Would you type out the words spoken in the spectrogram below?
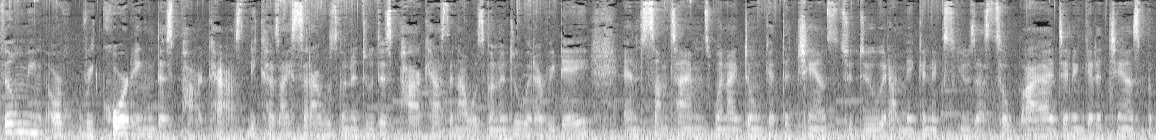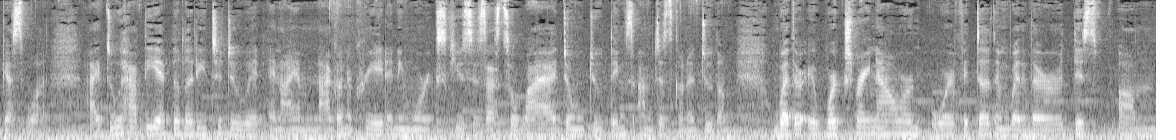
filming or recording this podcast because I said I was going to do this podcast and I was going to do it every day. And sometimes when I don't get the chance to do it, I make an excuse as to why I didn't get a chance. But guess what? I do have the ability to do it, and I am not going to create any more excuses as to why I don't do things. I'm just going to do them. Whether it works right now or, or if it doesn't, whether this, um,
